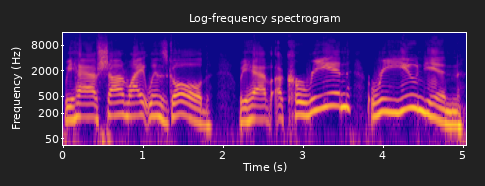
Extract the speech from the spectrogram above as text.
We have Shaun White wins gold. We have a Korean reunion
